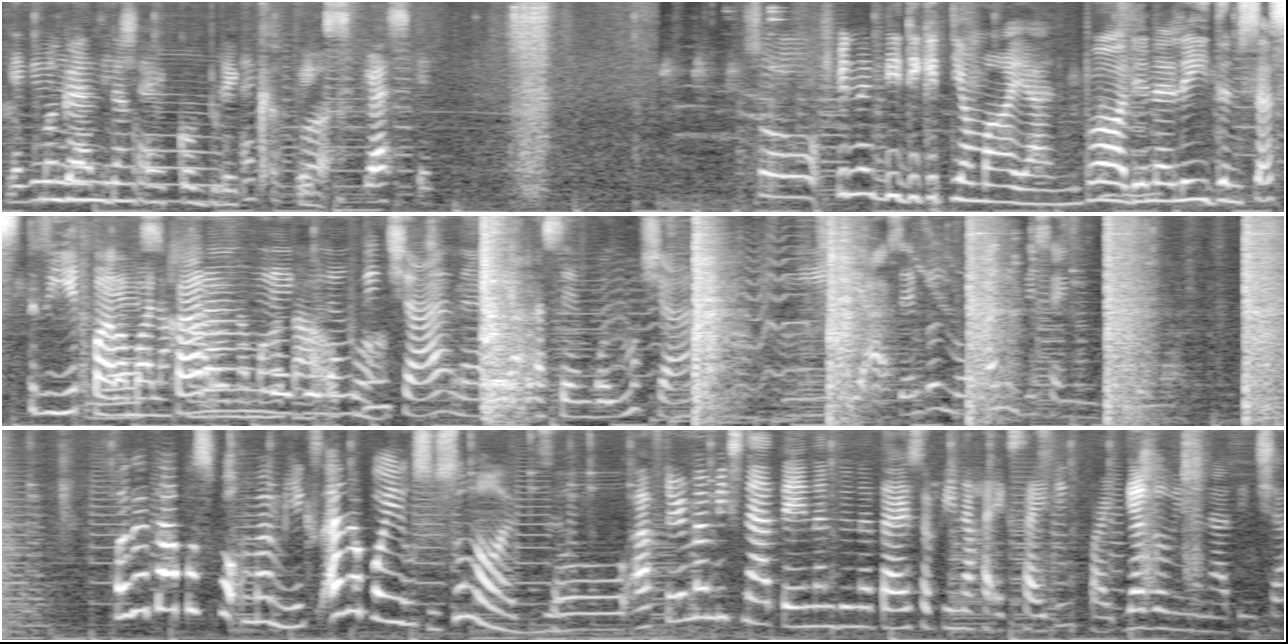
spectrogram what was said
Gagawin Magandang eco brick eco po. bricks, gasket. So, pinagdidikit yung mga yan po. Dinalay dun sa street para Yes, malakaran ng mga Lego tao lang po. din siya na i-assemble mo siya. I-assemble mo anong design yung gusto mo. Pagkatapos po ma-mix, ano po yung susunod? So, after ma-mix natin, nandun na tayo sa pinaka-exciting part. Gagawin na natin siya.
